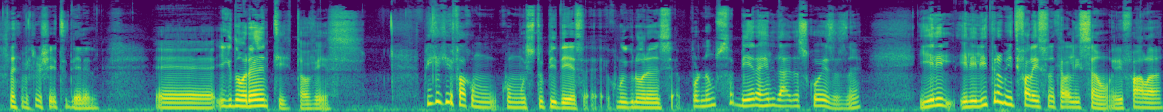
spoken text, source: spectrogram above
né? pelo jeito dele, né? É, ignorante, talvez. Por que, que ele fala com, com estupidez, como ignorância? Por não saber a realidade das coisas, né? E ele, ele literalmente fala isso naquela lição. Ele fala:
